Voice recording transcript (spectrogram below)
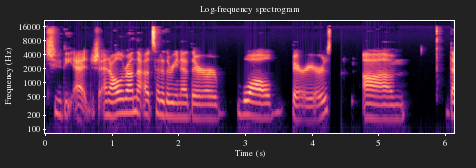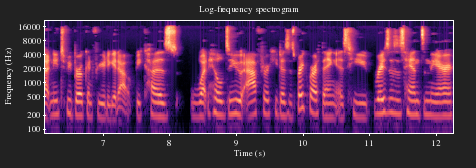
to the edge, and all around the outside of the arena there are wall barriers um, that need to be broken for you to get out. Because what he'll do after he does his break bar thing is he raises his hands in the air,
